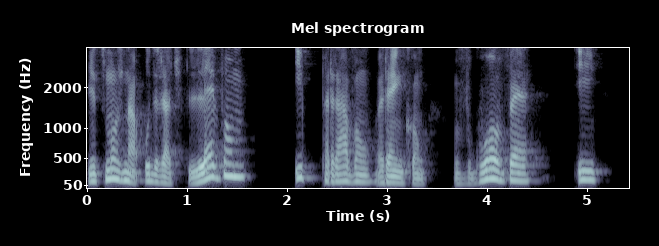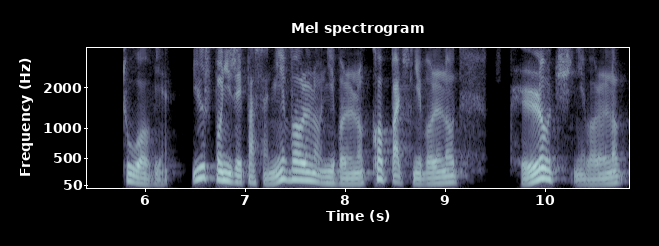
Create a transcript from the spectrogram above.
Więc można uderzać lewą i prawą ręką w głowę i tułowie. Już poniżej pasa nie wolno, nie wolno kopać, nie wolno pluć, nie wolno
